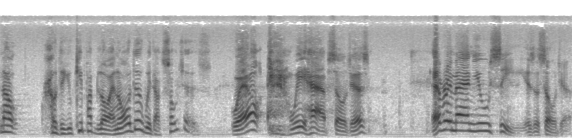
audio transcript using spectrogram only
Now, how do you keep up law and order without soldiers? Well, we have soldiers. Every man you see is a soldier.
